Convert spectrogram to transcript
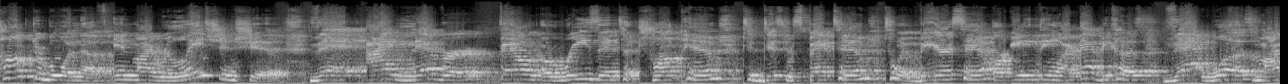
comfortable enough in my relationship that I never found a reason to trump him, to disrespect him, to embarrass him, or anything like that because that was my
